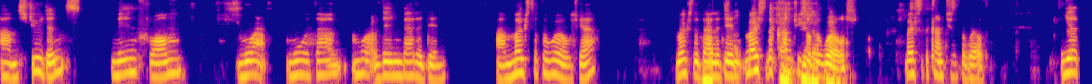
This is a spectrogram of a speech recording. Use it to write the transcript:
um, students men from more, more than more than Baladin, um, most of the world, yeah, most of the Baladin, most of the countries of the world, most of the countries of the world. Yet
